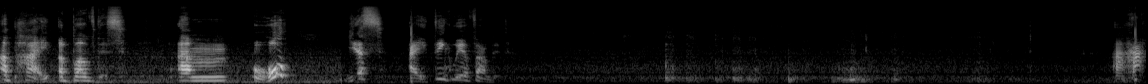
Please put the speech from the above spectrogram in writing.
up high above this. Um, oh, yes, I think we have found it. Aha,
